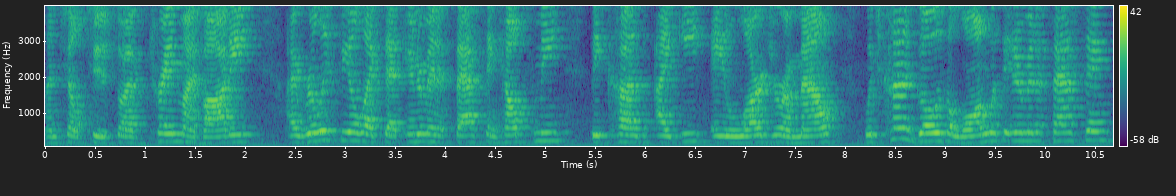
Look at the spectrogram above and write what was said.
until 2. So I've trained my body. I really feel like that intermittent fasting helps me because I eat a larger amount, which kind of goes along with the intermittent fasting.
